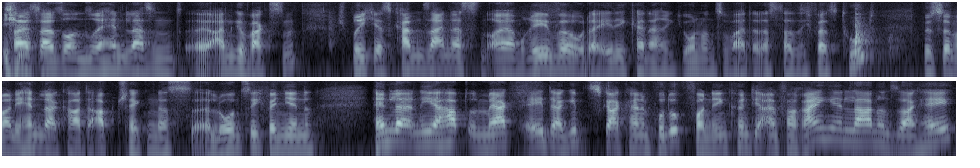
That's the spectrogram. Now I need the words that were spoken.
Das heißt also, unsere Händler sind äh, angewachsen. Sprich, es kann sein, dass in eurem Rewe oder Edeka in der Region und so weiter, dass da sich was tut. Müsst ihr mal die Händlerkarte abchecken. Das äh, lohnt sich. Wenn ihr einen Händler in der Nähe habt und merkt, ey, da gibt es gar kein Produkt von denen, könnt ihr einfach reingehen in den Laden und sagen, hey,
